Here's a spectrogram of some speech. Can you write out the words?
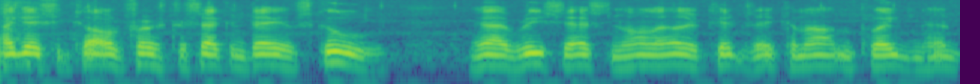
I guess you call it first or second day of school. They have recess and all the other kids, they come out and played and had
